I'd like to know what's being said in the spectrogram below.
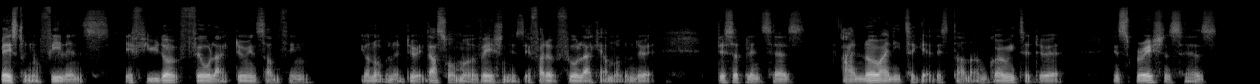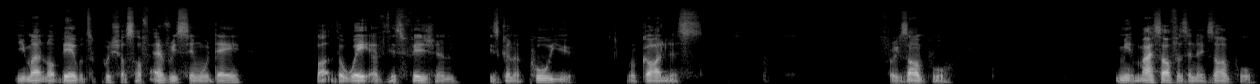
based on your feelings. If you don't feel like doing something, you're not going to do it. That's what motivation is. If I don't feel like it, I'm not going to do it. Discipline says, I know I need to get this done. I'm going to do it. Inspiration says, you might not be able to push yourself every single day, but the weight of this vision is going to pull you regardless. For example, me myself as an example,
